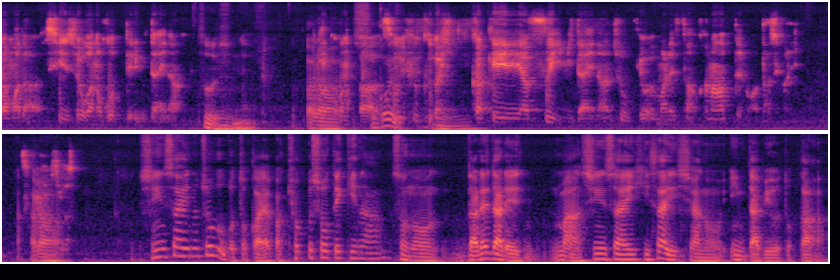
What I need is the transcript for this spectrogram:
がまだ心象が残ってるみたいな、そうですね。だか結構なんらすごいかそういう服が引っ掛けやすいみたいな状況が生まれてたのかなっていうのは確かにそだから震災の直後とかやっぱ局所的なその誰々まあ震災被災者のインタビューとか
